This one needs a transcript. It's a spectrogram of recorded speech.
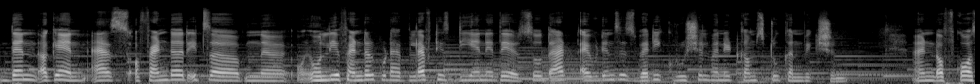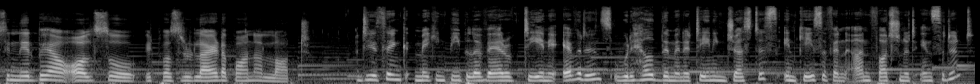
then again as offender it's a mm, uh, only offender could have left his dna there. So that evidence is very crucial when it comes to conviction. And of course in nirbhaya also it was relied upon a lot. Do you think making people aware of dna evidence would help them in attaining justice in case of an unfortunate incident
